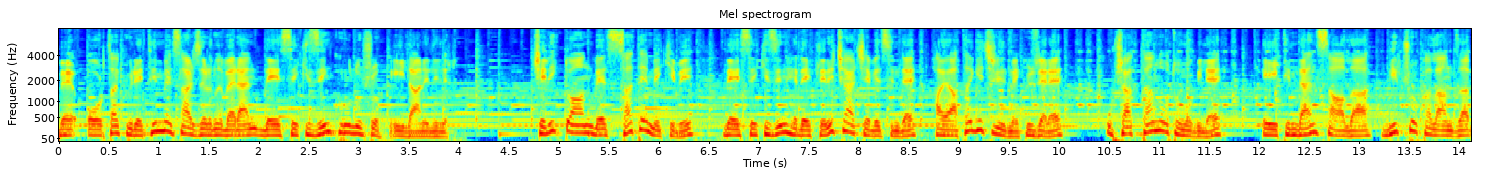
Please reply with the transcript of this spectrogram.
ve ortak üretim mesajlarını veren D8'in kuruluşu ilan edilir. Çelik Doğan ve SATEM ekibi D8'in hedefleri çerçevesinde hayata geçirilmek üzere uçaktan otomobile, eğitimden sağlığa birçok alanda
